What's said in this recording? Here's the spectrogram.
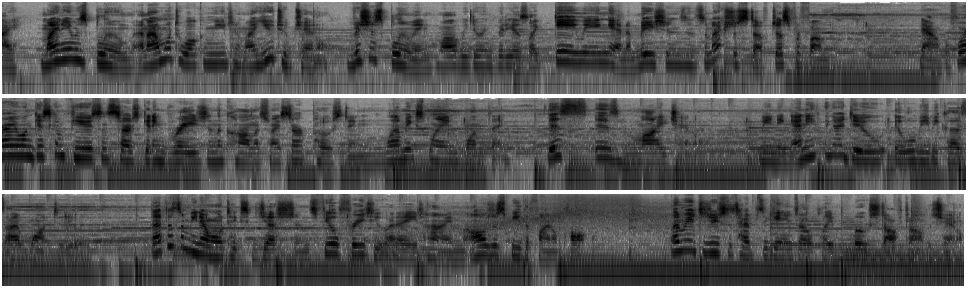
Hi, my name is Bloom, and I want to welcome you to my YouTube channel, Vicious Blooming, where I'll be doing videos like gaming, animations, and some extra stuff just for fun. Now, before anyone gets confused and starts getting raged in the comments when I start posting, let me explain one thing. This is my channel, meaning anything I do, it will be because I want to do it. That doesn't mean I won't take suggestions, feel free to at any time, I'll just be the final call. Let me introduce the types of games I will play most often on the channel.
